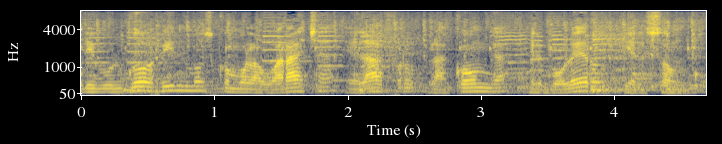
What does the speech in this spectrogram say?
divulgó ritmos como la guaracha, el afro, la conga, el bolero y el son.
